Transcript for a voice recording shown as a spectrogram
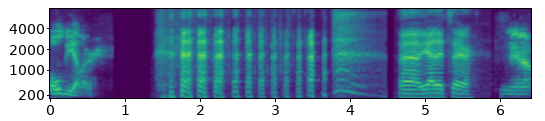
Old Yeller. uh, yeah, that's there. Yeah.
